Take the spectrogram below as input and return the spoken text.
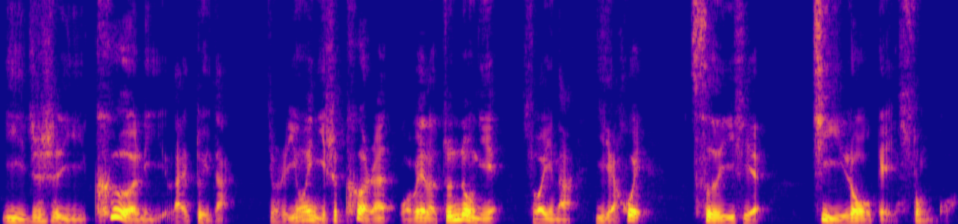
一直是以客礼来对待。就是因为你是客人，我为了尊重你，所以呢也会赐一些祭肉给宋国。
